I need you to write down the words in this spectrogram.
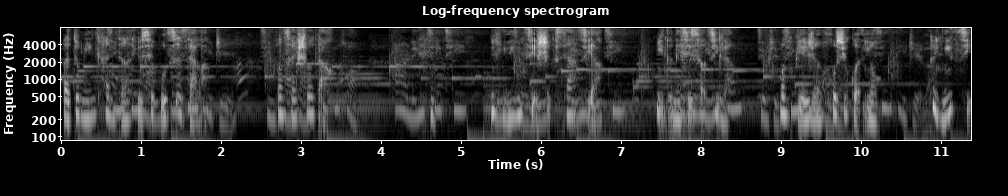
把杜明看得有些不自在了。方才说道：“你明明姐是个瞎子啊！你的那些小伎俩，蒙别人或许管用，对你姐，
